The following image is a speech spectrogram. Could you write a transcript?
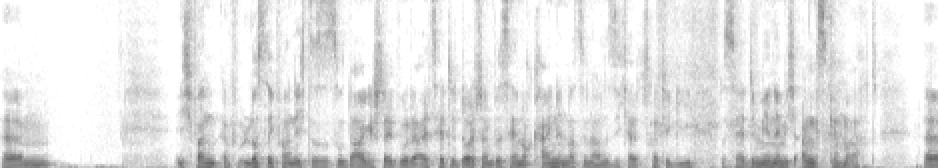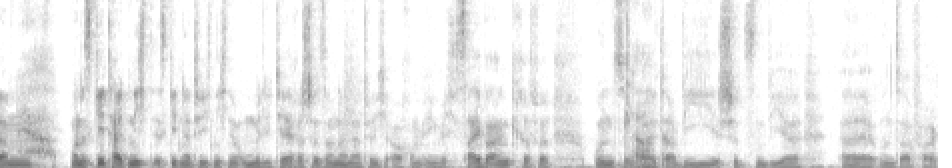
ähm, ich fand, äh, lustig fand ich, dass es so dargestellt wurde, als hätte Deutschland bisher noch keine nationale Sicherheitsstrategie. Das hätte mir nämlich Angst gemacht. Ähm, ja. Und es geht halt nicht, es geht natürlich nicht nur um militärische, sondern natürlich auch um irgendwelche Cyberangriffe und so Klar. weiter. Wie schützen wir äh, unser Volk?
